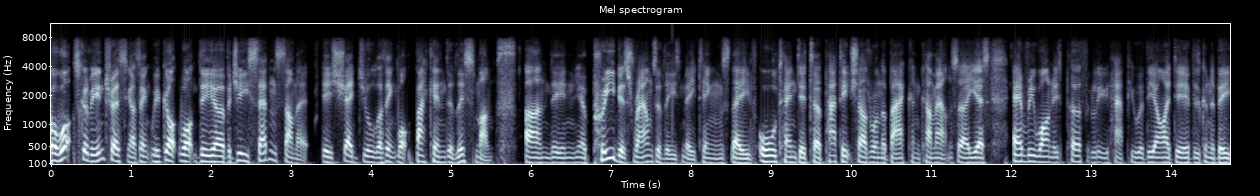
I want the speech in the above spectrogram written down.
Well, what's going to be interesting, I think, we've got what the uh, the G7 summit is scheduled. I think what back end of this month, and in you know, previous rounds of these meetings, they've all tended to pat each other on the back and come out and say, yes, everyone is perfectly happy with the idea. There's going to be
